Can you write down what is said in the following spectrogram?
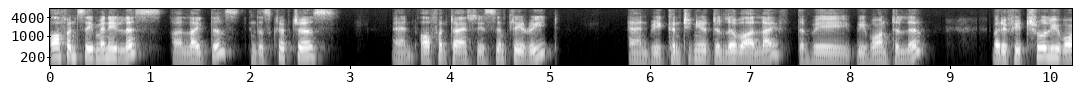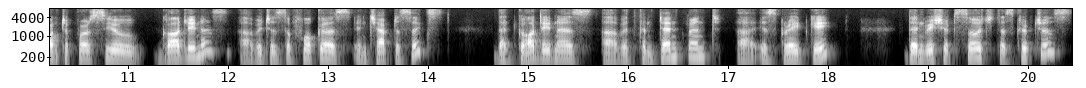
often see many lists uh, like this in the scriptures, and oftentimes we simply read and we continue to live our life the way we want to live. But if we truly want to pursue godliness, uh, which is the focus in chapter 6, that godliness uh, with contentment uh, is great gain, then we should search the scriptures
